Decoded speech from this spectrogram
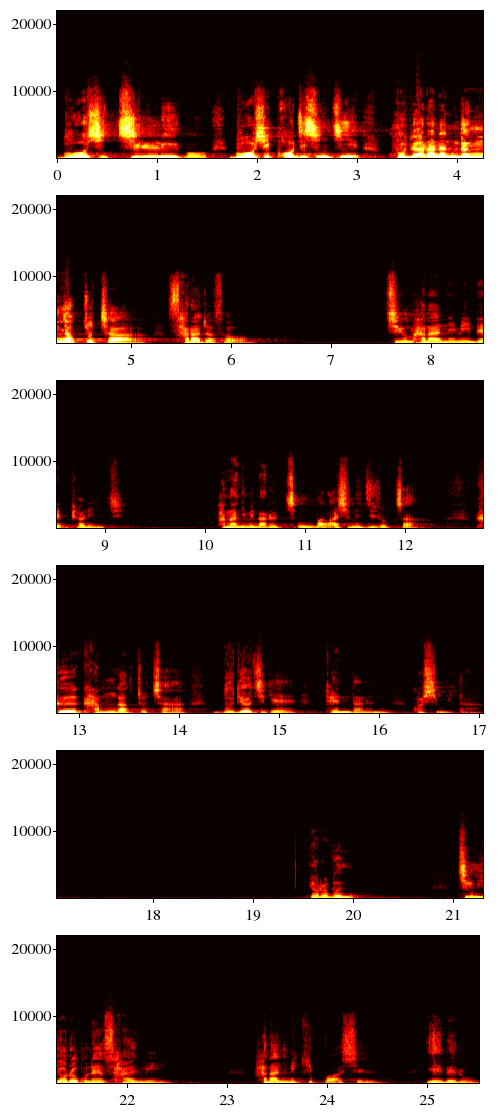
무엇이 진리이고 무엇이 거짓인지 구별하는 능력조차 사라져서 지금 하나님이 내 편인지 하나님이 나를 책망하시는지조차 그 감각조차 무뎌지게 된다는 것입니다. 여러분, 지금 여러분의 삶이 하나님이 기뻐하실 예배로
